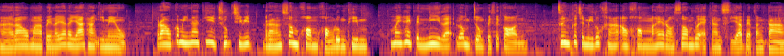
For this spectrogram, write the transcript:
หาเรามาเป็นระยะระยะทางอีเมล เราก็มีหน้าที่ชุบชีวิตร้านซ่อมคอมของลุงทิม ไม่ให้เป็นหนี้และล่มจมไปซะก่อน ซึ่งก็จะมีลูกค้าเอาคอมมาให้เราซ่อมด้วยอาการเสียแบบต่าง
